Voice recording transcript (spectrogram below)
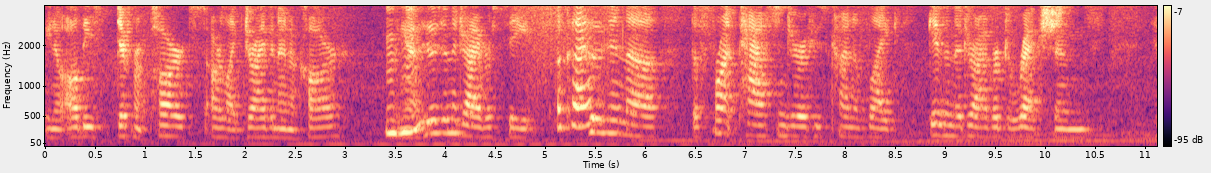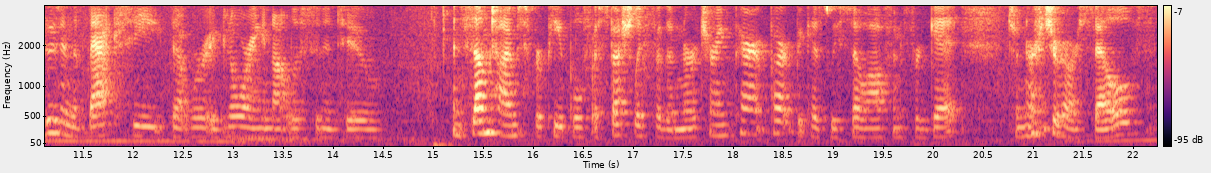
you know, all these different parts are like driving in a car. You know, Mhm. who's in the driver's seat? Okay. Who's in the the front passenger? Who's kind of like giving the driver directions? Who's in the back seat that we're ignoring and not listening to? And sometimes for people, for, especially for the nurturing parent part, because we so often forget to nurture ourselves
